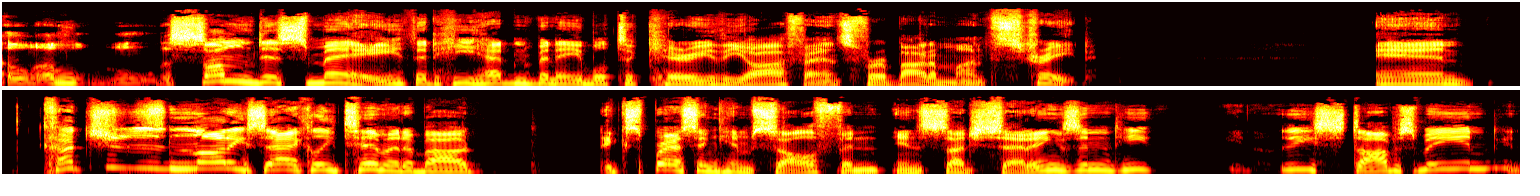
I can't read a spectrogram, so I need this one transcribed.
some dismay that he hadn't been able to carry the offense for about a month straight. And Cutch is not exactly timid about expressing himself in, in such settings. And he, you know, he stops me and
